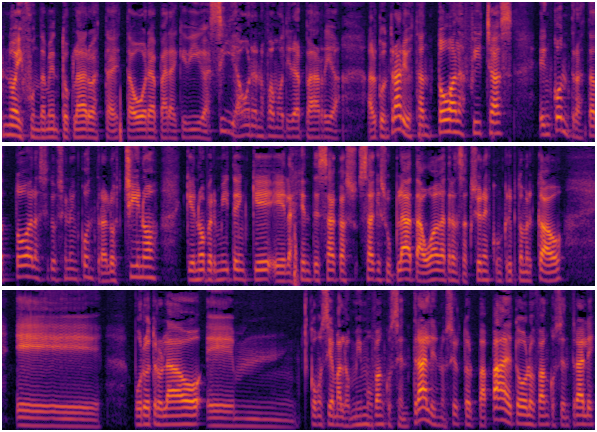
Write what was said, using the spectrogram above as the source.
No hay fundamento claro hasta esta hora para que diga, sí, ahora nos vamos a tirar para arriba. Al contrario, están todas las fichas en contra, está toda la situación en contra. Los chinos que no permiten que eh, la gente saque su plata o haga transacciones con criptomercado. Eh, Por otro lado, em, ¿cómo se llaman los mismos bancos centrales? ¿No es cierto? El papá de todos los bancos centrales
